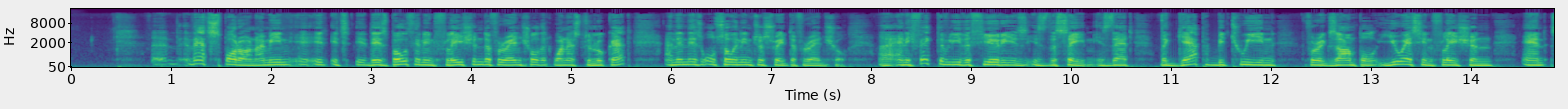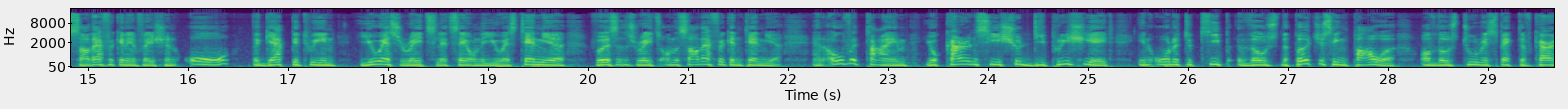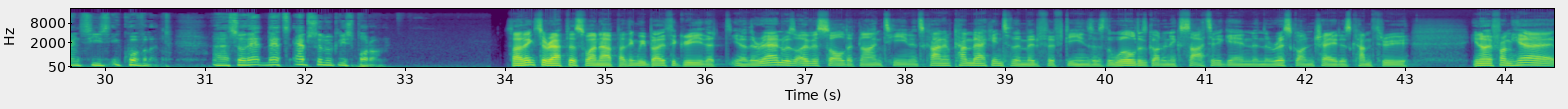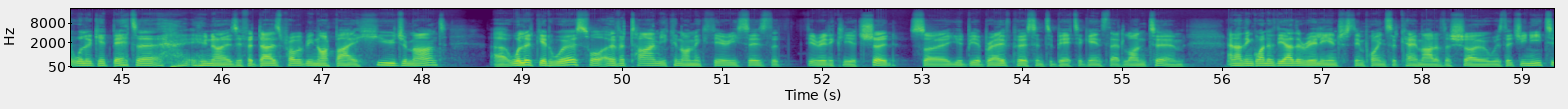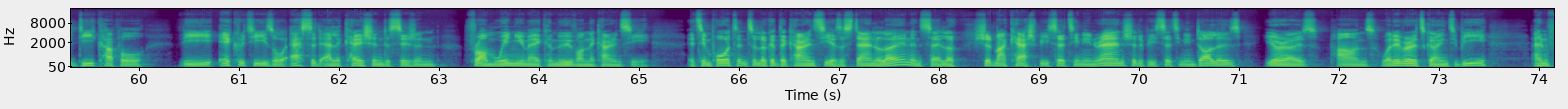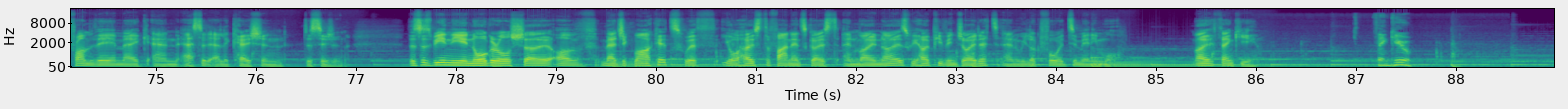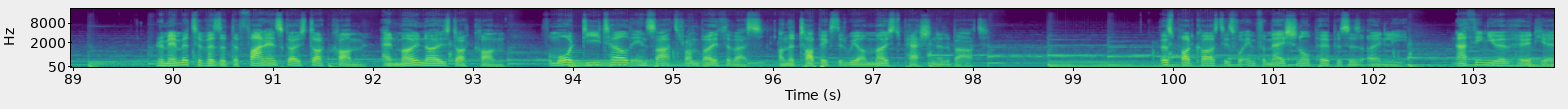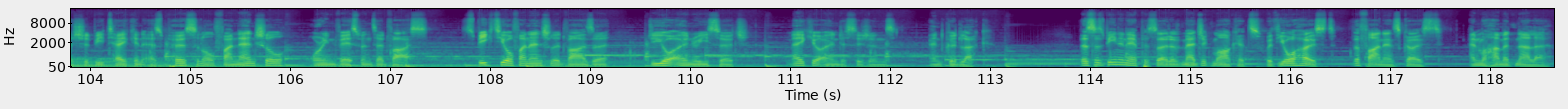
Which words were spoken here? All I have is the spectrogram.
Uh, that's spot on. I mean, it, it's it, there's both an inflation differential that one has to look at, and then there's also an interest rate differential. Uh, and effectively, the theory is is the same: is that the gap between, for example, U.S. inflation and South African inflation, or the gap between US rates, let's say on the US 10 year versus rates on the South African 10 year. And over time, your currency should depreciate in order to keep those, the purchasing power of those two respective currencies equivalent. Uh, so that, that's absolutely spot on. So I think to wrap this one up, I think we both agree that you know the rand was oversold at 19. It's kind of come back into the mid 15s as the world has gotten excited again and the risk on trade has come through you know, from here, will it get better? Who knows? If it does, probably not by a huge amount. Uh, will it get worse? Well, over time, economic theory says that theoretically it should. So you'd be a brave person to bet against that long term. And I think one of the other really interesting points that came out of the show was that you need to decouple the equities or asset allocation decision from when you make a move on the currency. It's important to look at the currency as a standalone and say, look, should my cash be sitting in rand? Should it be sitting in dollars? euros, pounds, whatever it's going to be, and from there make an asset allocation decision. This has been the inaugural show of Magic Markets with your host, the Finance Ghost, and Mo Knows. We hope you've enjoyed it, and we look forward to many more. Mo, thank you. Thank you. Remember to visit thefinanceghost.com and moknows.com for more detailed insights from both of us on the topics that we are most passionate about. This podcast is for informational purposes only. Nothing you have heard here should be taken as personal financial or investment advice. Speak to your financial advisor, do your own research, make your own decisions, and good luck. This has been an episode of Magic Markets with your host, the Finance Ghost, and Mohammed Nalla.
